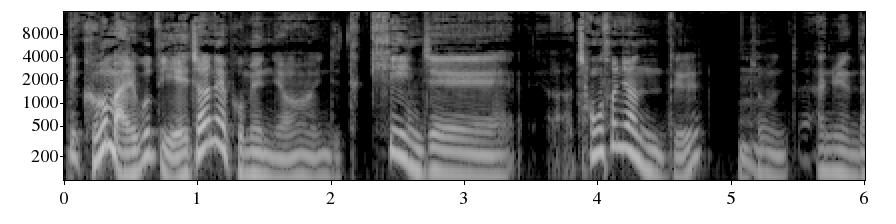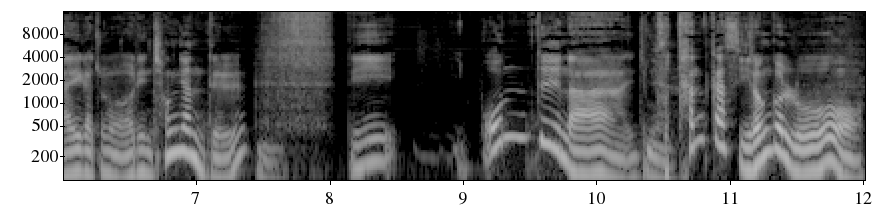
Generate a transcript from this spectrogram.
근데 그거 말고도 예전에 보면요. 이제 특히 이제 청소년들 음. 좀 아니면 나이가 좀 어린 청년들이 음. 이 본드나 이제 예. 부탄가스 이런 걸로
